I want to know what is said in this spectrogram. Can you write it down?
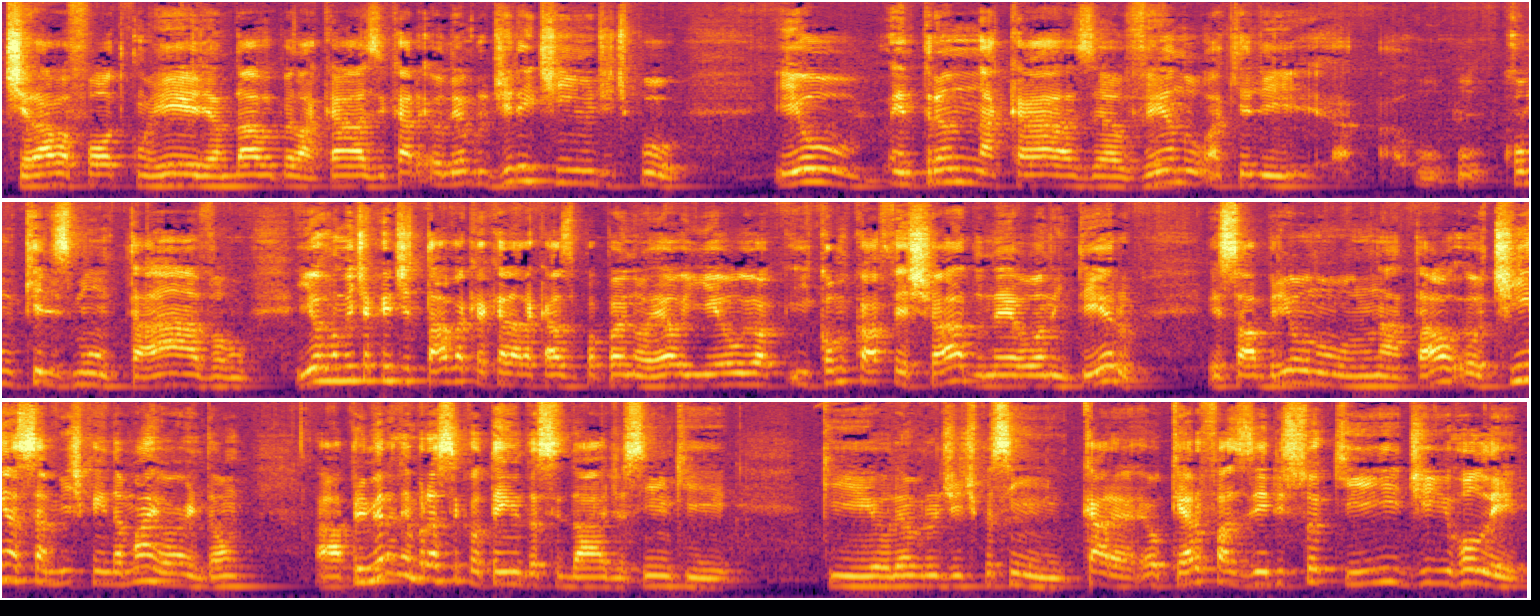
tirava foto com ele, andava pela casa. E, cara, eu lembro direitinho de, tipo, eu entrando na casa, vendo aquele. O, o, como que eles montavam e eu realmente acreditava que aquela era a casa do Papai Noel e eu, eu e como ficava fechado né o ano inteiro eles só abriam no, no, Natal eu tinha essa mística ainda maior então a primeira lembrança que eu tenho da cidade assim que que eu lembro de tipo assim cara eu quero fazer isso aqui de rolê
